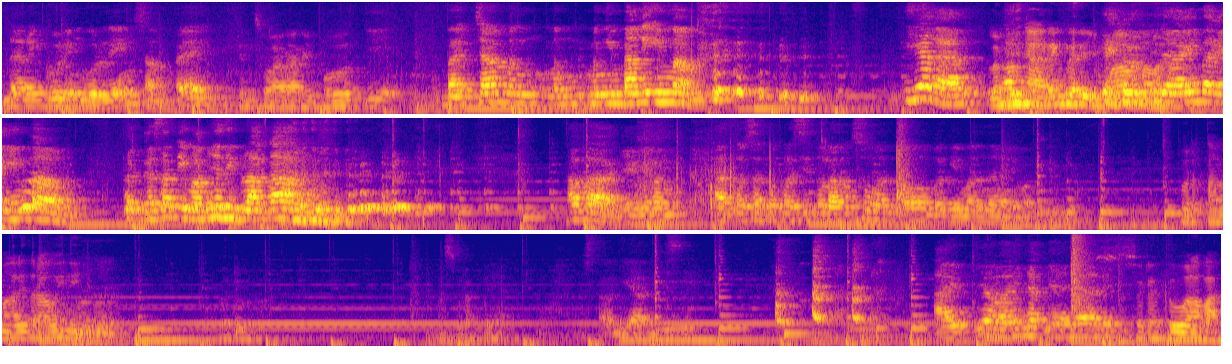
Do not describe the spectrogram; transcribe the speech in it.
Dari guling-guling sampai bikin suara ribut. baca meng- meng- mengimbangi imam. Iya kan? Lebih nyaring dari imam lebih nyaring dari imam. Terkesan imamnya di belakang. Apa? Kira-kira atau satu kelas itu langsung atau bagaimana ya waktu itu? Pertama kali terawih nih. Hmm, waduh. Masuk apa ya? Nostalgia habis sih aibnya banyak ya ya sudah tua pak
